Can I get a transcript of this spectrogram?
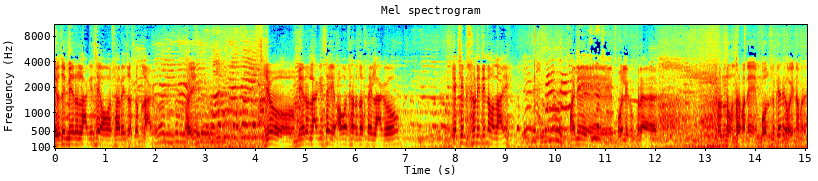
यो चाहिँ मेरो लागि चाहिँ अवसरै जस्तो पनि लाग्यो। है? यो मेरो लागि चाहिँ अवसर जस्तै लाग्यो। एकछिन सुनिदिनु होला है। मैले बोलेको कुरा सुन्नुहुन्छ भने बोल्छु के अरे होइन भने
